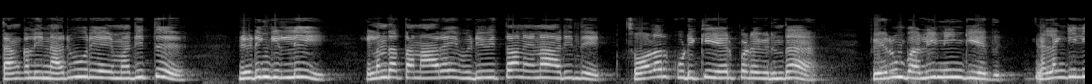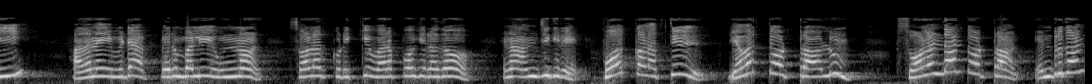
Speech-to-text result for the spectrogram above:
தங்களின் அறிவுரையை மதித்து நெடுங்கிள்ளி இழந்த தன்னாரை விடுவித்தான் என அறிந்தேன். சோழர் குடிக்கு ஏற்படவிருந்த பெரும்பலி நீங்கியது. நலங்கிலி அதனை விட பெரும்பலி உன்னால் சோழர் குடிக்கு வரப்போகிறதோ என அஞ்சுகிறேன். போர்க்களத்தில் எவர் தோற்றாலும் சோழன்தான் தோற்றான் என்றுதான்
